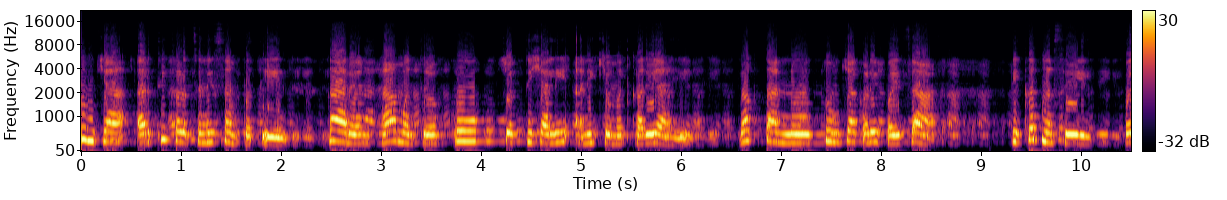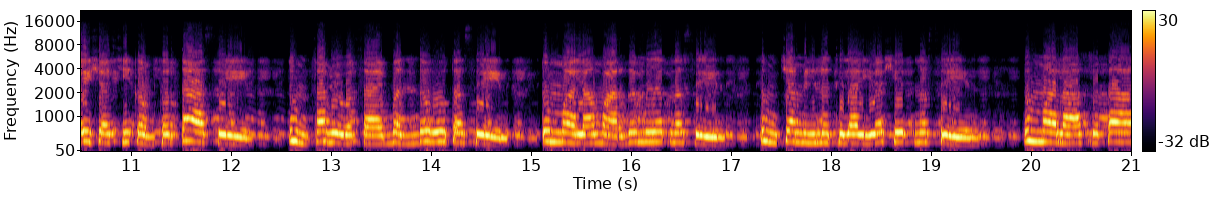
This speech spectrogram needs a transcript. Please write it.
तुमच्या आर्थिक अडचणी संपत येईल. कारण हा मंत्र खूप शक्तिशाली आणि चमत्कारी आहे. भक्तांनो तुमच्याकडे पैसा टिकत नसेल पैशाची कमतरता असेल तुमचा व्यवसाय बंद होत असेल तुम्हाला मार्ग मिळत नसेल तुमच्या मेहनतीला यश येत नसेल तुम्हाला स्वतः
